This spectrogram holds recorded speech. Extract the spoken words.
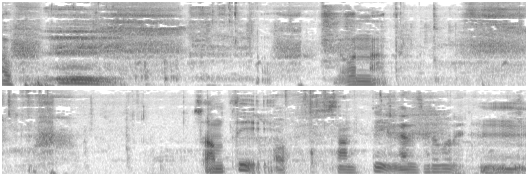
জগন্নাথ শান্তি শান্তি গাড়ি ছেড়ে পরে হুম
